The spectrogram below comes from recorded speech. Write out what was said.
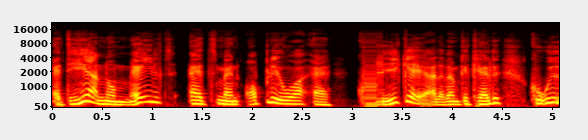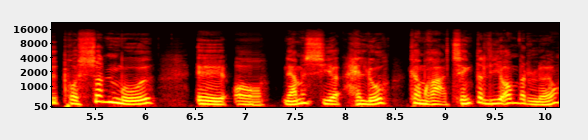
Er det her normalt, at man oplever, at kollegaer, eller hvad man kan kalde det, går ud på sådan en måde øh, og nærmest siger, hallo, kammerat, tænk dig lige om, hvad du laver.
